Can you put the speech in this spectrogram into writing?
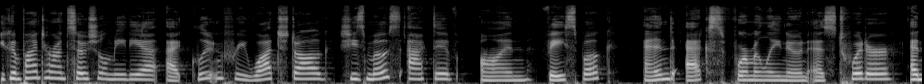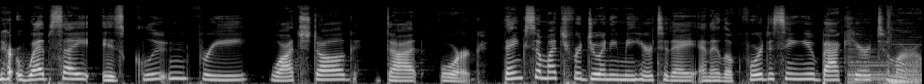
You can find her on social media at Gluten Free Watchdog. She's most active on Facebook and X, formerly known as Twitter, and her website is Thanks so much for joining me here today, and I look forward to seeing you back here tomorrow.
